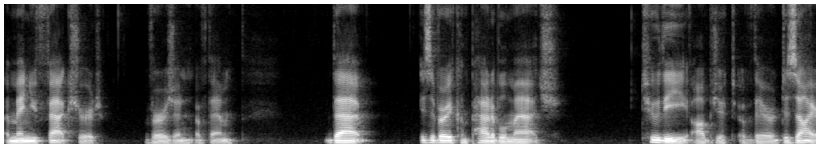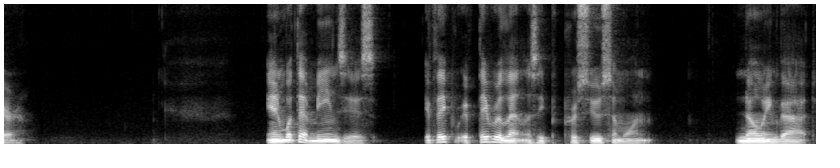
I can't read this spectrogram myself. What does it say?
a manufactured version of them that is a very compatible match to the object of their desire. And what that means is if they if they relentlessly pursue someone knowing that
